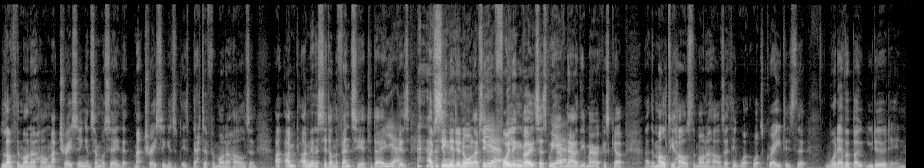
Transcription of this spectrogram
love the monohull match racing, and some will say that match racing is, is better for monohulls. And I, am I'm, I'm going to sit on the fence here today yeah. because I've seen it in all. I've seen yeah. it in foiling boats, as we yeah. have now the America's Cup, uh, the multi hulls, the monohulls. I think what what's great is that whatever boat you do it in,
